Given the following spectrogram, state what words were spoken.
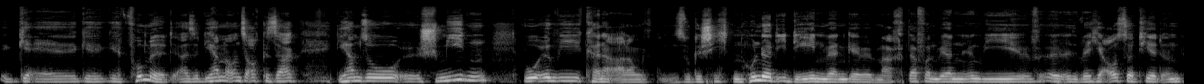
ge, äh, ge, gefummelt. Also die haben uns auch gesagt, die haben so äh, Schmieden, wo irgendwie, keine Ahnung, so Geschichten, 100 Ideen werden gemacht, davon werden irgendwie äh, welche aussortiert und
